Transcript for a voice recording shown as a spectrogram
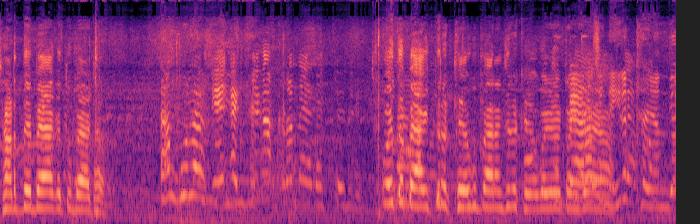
ਛੱਡ ਦੇ ਬੈਗ ਤੂੰ ਬੈਠ। ਐਂਬੂਲੈਂਸ ਇਹ ਇੱਥੇ ਰੱਖਣਾ ਮੈਂ ਇੱਥੇ ਨੇ ਉਹ ਤਾਂ ਬੈਗ 'ਚ ਰੱਖਿਆ ਕੋਈ ਪੈਰਾਂ 'ਚ ਰੱਖਿਆ ਹੋਊਗਾ ਜਿਹੜਾ ਟੰਗਾ ਪੈਰਾਂ 'ਚ ਆ ਨਹੀਂ ਰੱਖਿਆ ਜਾਂਦਾ।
